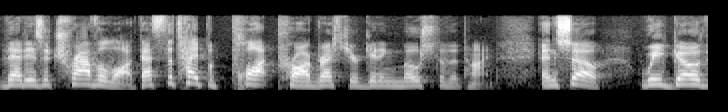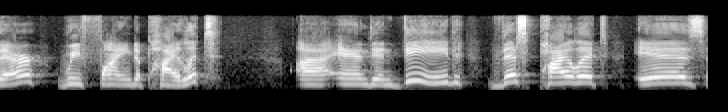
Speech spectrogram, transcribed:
that is a travel log. That's the type of plot progress you're getting most of the time. And so we go there, we find a pilot, uh, and indeed, this pilot is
